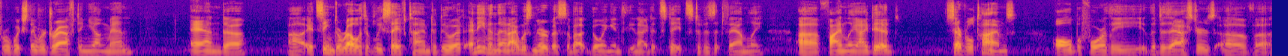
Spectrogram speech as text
for which they were drafting young men. and uh, uh, it seemed a relatively safe time to do it. And even then, I was nervous about going into the United States to visit family. Uh, finally, I did several times, all before the, the disasters of uh,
